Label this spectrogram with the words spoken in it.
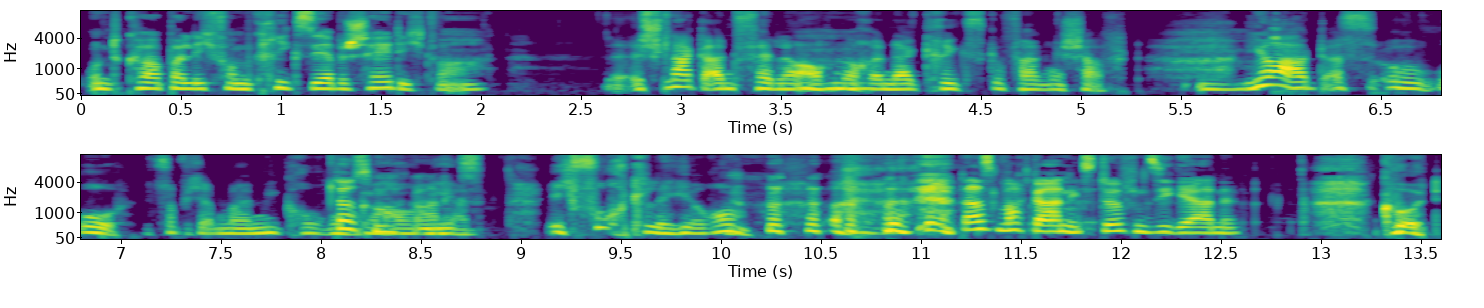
und körperlich vom Krieg sehr beschädigt war. Äh, Schlaganfälle mhm. auch noch in der Kriegsgefangenschaft. Mhm. Ja, das, oh, oh jetzt habe ich an meinem Mikro rumgehauen. Das macht gar nichts. Ich fuchtle hier rum. das macht gar nichts, dürfen Sie gerne. Gut.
